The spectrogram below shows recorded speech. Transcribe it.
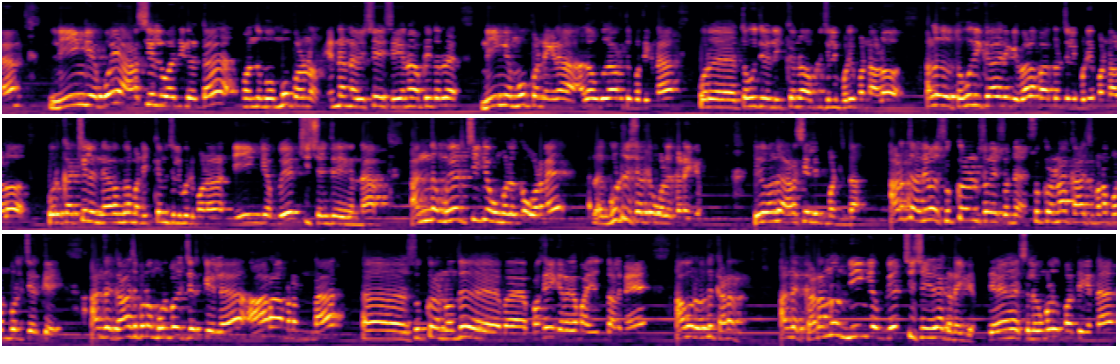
நீங்க போய் அரசியல்வாதிகள்கிட்ட வந்து மூவ் பண்ணணும். என்னென்ன விஷயம் செய்யணும் அப்படிங்கறத நீங்க மூவ் பண்ணீங்கன்னா அதாவது உதாரணத்துக்கு பாத்தீங்கன்னா ஒரு தொகுதியில நிக்கணும் அப்படின்னு சொல்லி முடிவு பண்ணாலோ அல்லது தொகுதிக்காக நீங்க வேலை பார்க்கணும்னு சொல்லி முடிவு பண்ணாலோ ஒரு கட்சியில நிரந்தரமா நிக்கணும்னு சொல்லி முடிவு பண்ணாலும் நீங்க முயற்சி செஞ்சீங்கன்னா அந்த முயற்சிக்கு உங்களுக்கு உடனே குட் ரிசல்ட் உங்களுக்கு கிடைக்கும். இது வந்து அரசியலுக்கு மட்டும்தான். அடுத்து அதே மாதிரி சுக்கிரன் சொல்லி சொன்னேன். சுக்கரனா காசு பணம் பொன்பொருள் சேர்க்கை. அந்த காசு பணம் முன்பொருள் சேர்க்கையில ஆறாம் இடம்னா சுக்கரன் வந்து பகை கிரகமா இருந்தாலுமே அவர் வந்து கடன். அந்த கடனும் நீங்க முயற்சி செய்தா கிடைக்கும். சில சிலவங்களுக்கு பாத்தீங்கன்னா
